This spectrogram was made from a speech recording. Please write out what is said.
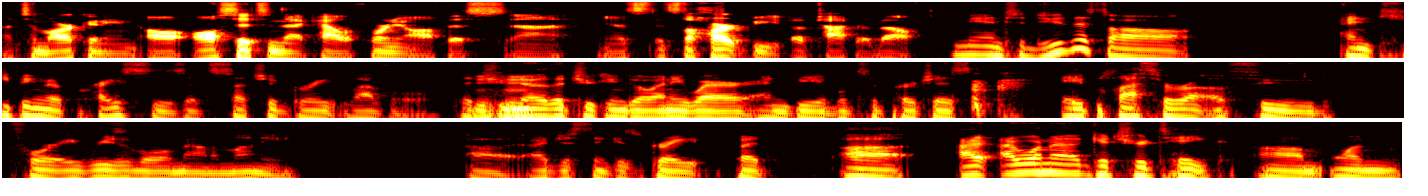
uh, to marketing all, all sits in that California office. Uh, you know, it's, it's the heartbeat of Taco Bell. Man, to do this all and keeping their prices at such a great level that Mhm. you know that you can go anywhere and be able to purchase a plethora of food for a reasonable amount of money, uh, I just think is great. But uh, I, I want to get your take um, on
